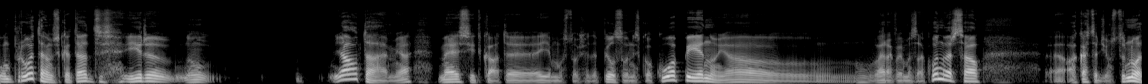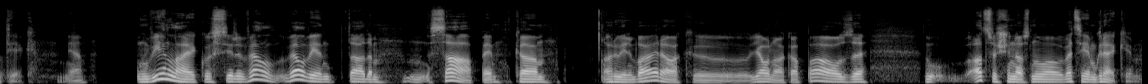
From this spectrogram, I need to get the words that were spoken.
Un, protams, ka tad ir nu, jautājumi. Ja? Mēs kā ejam uz to pilsonisko kopienu, ja? nu, vairāk vai mazāk universāli. Kas tad jums tur notiek? Ja? Un vienlaikus ir vēl, vēl viena tāda mm, sāpe, ka arvien vairāk eh, jaunākā paudze nu, atsvešinās no veciem grēkiem.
